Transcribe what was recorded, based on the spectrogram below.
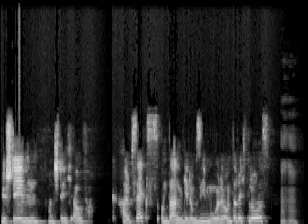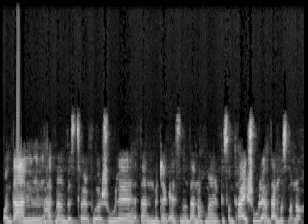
wir stehen, wann stehe ich auf? Halb sechs und dann geht um sieben Uhr der Unterricht los. Mhm. Und dann hat man bis zwölf Uhr Schule, dann Mittagessen und dann nochmal bis um drei Schule und dann muss man noch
